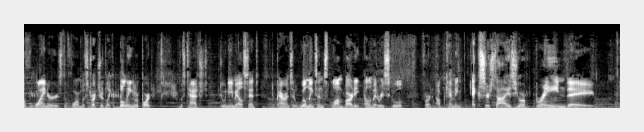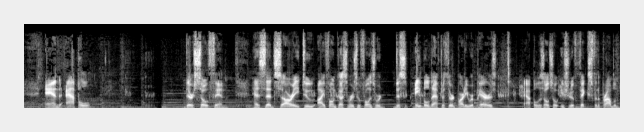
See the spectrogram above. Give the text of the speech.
of whiners. The form was structured like a bullying report was attached to an email sent to parents at Wilmington's Lombardy Elementary School for an upcoming Exercise Your Brain Day. And Apple, they're so thin, has said sorry to iPhone customers whose phones were disabled after third party repairs Apple has also issued a fix for the problem.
